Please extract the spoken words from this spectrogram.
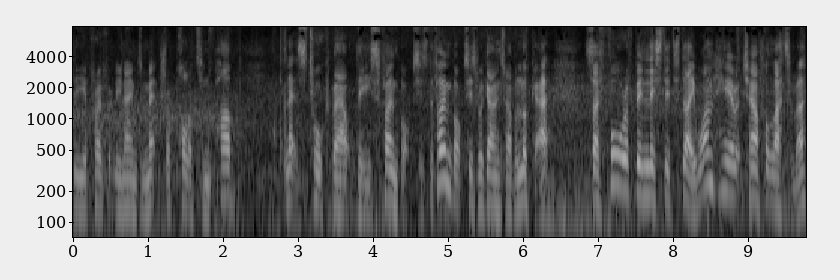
the appropriately named Metropolitan Pub, let's talk about these phone boxes. The phone boxes we're going to have a look at. So four have been listed today. One here at Chalfont Latimer,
